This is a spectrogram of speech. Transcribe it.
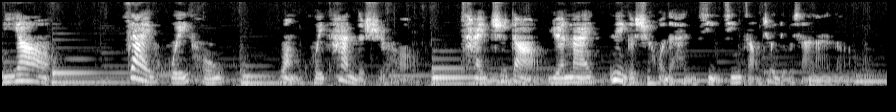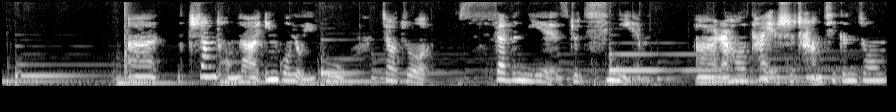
你要再回头往回看的时候，才知道原来那个时候的痕迹已经早就留下来了。嗯，相同的，英国有一部叫做《Seven Years》，就七年。嗯，然后它也是长期跟踪，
